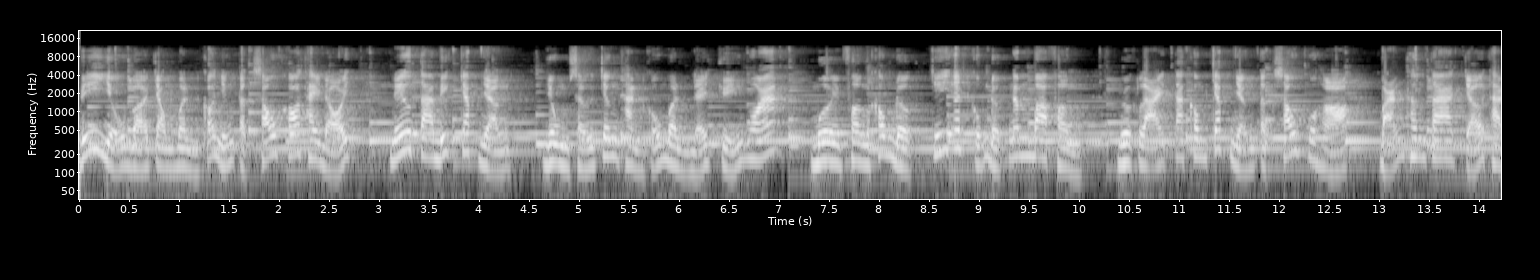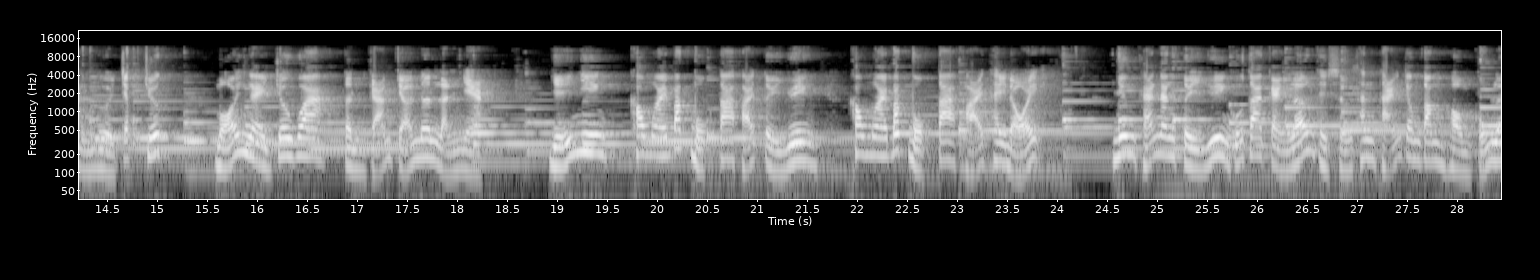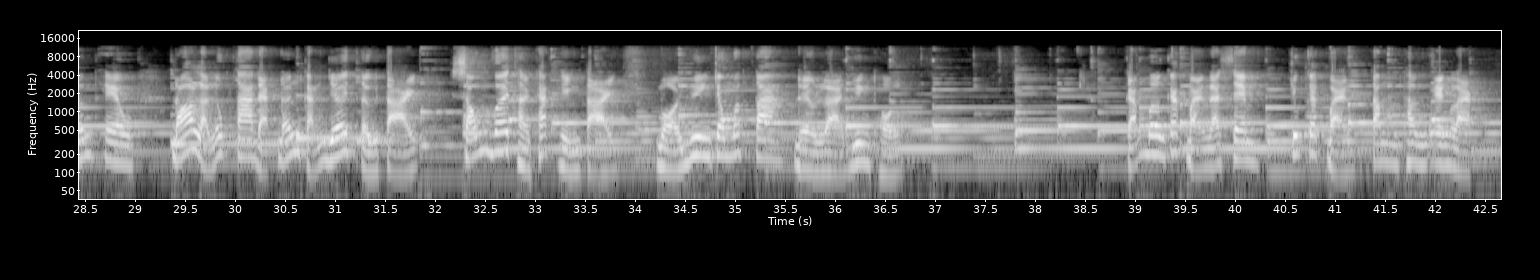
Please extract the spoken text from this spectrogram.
Ví dụ vợ chồng mình có những tật xấu khó thay đổi, nếu ta biết chấp nhận dùng sự chân thành của mình để chuyển hóa 10 phần không được, chí ít cũng được năm ba phần. Ngược lại, ta không chấp nhận tật xấu của họ, bản thân ta trở thành người chấp trước. Mỗi ngày trôi qua, tình cảm trở nên lạnh nhạt. Dĩ nhiên, không ai bắt buộc ta phải tùy duyên, không ai bắt buộc ta phải thay đổi. Nhưng khả năng tùy duyên của ta càng lớn thì sự thanh thản trong tâm hồn cũng lớn theo. Đó là lúc ta đạt đến cảnh giới tự tại sống với thời khắc hiện tại, mọi duyên trong mắt ta đều là duyên thuận. Cảm ơn các bạn đã xem. Chúc các bạn tâm thân an lạc.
